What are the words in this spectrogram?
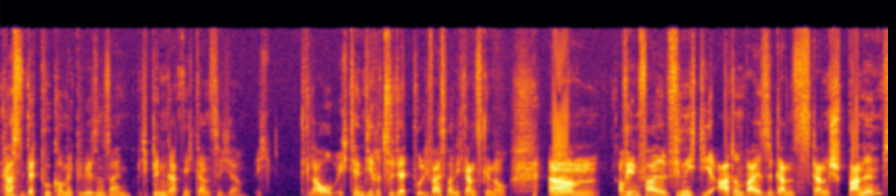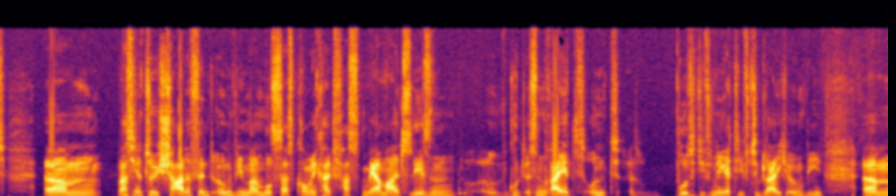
kann das ein Deadpool-Comic gewesen sein? Ich bin gerade nicht ganz sicher. Ich glaube, ich tendiere zu Deadpool. Ich weiß mal nicht ganz genau. Ähm, auf jeden Fall finde ich die Art und Weise ganz, ganz spannend. Ähm, was ich natürlich schade finde, irgendwie, man muss das Comic halt fast mehrmals lesen. Äh, gut, ist ein Reiz und also, positiv und negativ zugleich irgendwie. Ähm,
